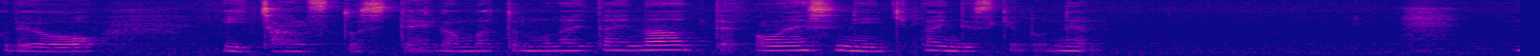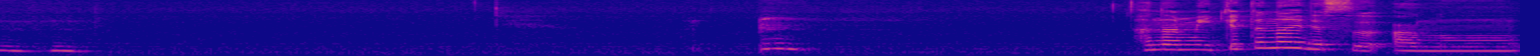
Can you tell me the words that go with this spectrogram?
これをいいチャンスとして頑張ってもらいたいなって応援しに行きたいんですけどね。うんうん。花見行けてないです。あの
